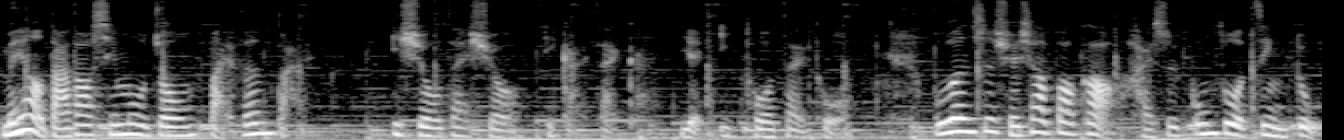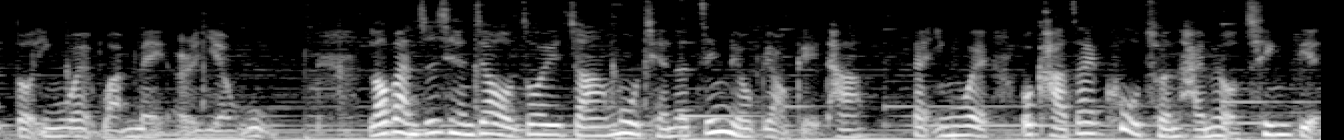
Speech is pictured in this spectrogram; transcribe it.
没有达到心目中百分百，一修再修，一改再改，也一拖再拖。不论是学校报告还是工作进度，都因为完美而延误。老板之前叫我做一张目前的金流表给他。但因为我卡在库存还没有清点，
